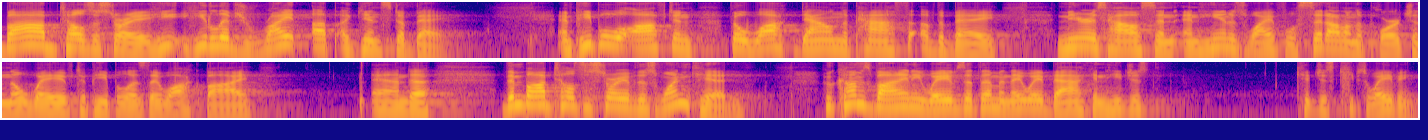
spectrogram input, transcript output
Bob tells a story. He, he lives right up against a bay. And people will often, they'll walk down the path of the bay near his house, and, and he and his wife will sit out on the porch and they'll wave to people as they walk by. And uh, then Bob tells the story of this one kid who comes by and he waves at them and they wave back, and he just, kid just keeps waving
